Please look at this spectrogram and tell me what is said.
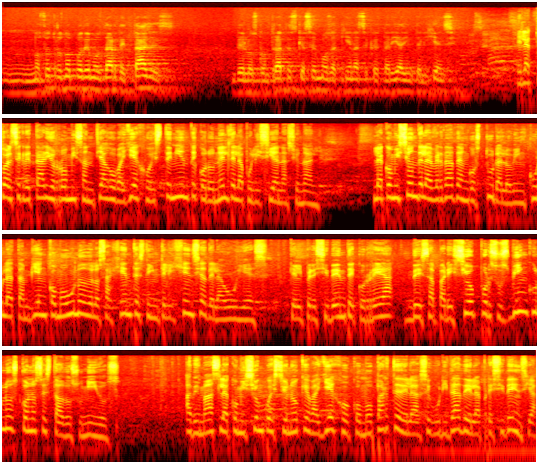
mm, nosotros no podemos dar detalles de los contratos que hacemos aquí en la Secretaría de Inteligencia. El actual secretario Romy Santiago Vallejo es teniente coronel de la Policía Nacional. La Comisión de la Verdad de Angostura lo vincula también como uno de los agentes de inteligencia de la UIS que el presidente Correa desapareció por sus vínculos con los Estados Unidos. Además, la comisión cuestionó que Vallejo, como parte de la seguridad de la presidencia,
